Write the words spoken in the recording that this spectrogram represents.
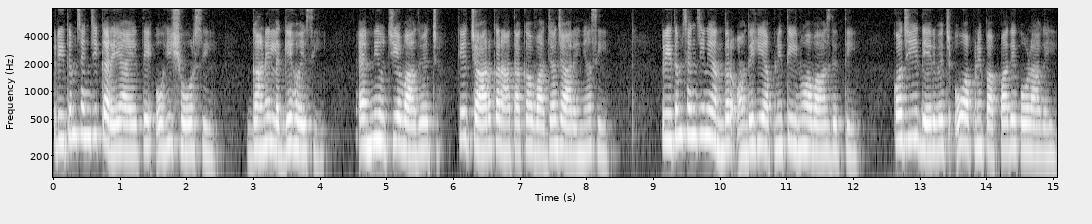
ਪ੍ਰੀਤਮ ਸਿੰਘ ਜੀ ਘਰੇ ਆਏ ਤੇ ਉਹੀ ਸ਼ੋਰ ਸੀ, ਗਾਣੇ ਲੱਗੇ ਹੋਏ ਸੀ। ਐਨੀ ਉੱਚੀ ਆਵਾਜ਼ ਵਿੱਚ ਕਿ ਚਾਰ ਘਰਾਂ ਤੱਕ ਆਵਾਜ਼ਾਂ ਜਾ ਰਹੀਆਂ ਸੀ। ਪ੍ਰੀਤਮ ਸਿੰਘ ਜੀ ਨੇ ਅੰਦਰ ਆਉਂਦੇ ਹੀ ਆਪਣੀ ਧੀ ਨੂੰ ਆਵਾਜ਼ ਦਿੱਤੀ। ਕੁਝ ਹੀ ਦੇਰ ਵਿੱਚ ਉਹ ਆਪਣੇ ਪਾਪਾ ਦੇ ਕੋਲ ਆ ਗਈ।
